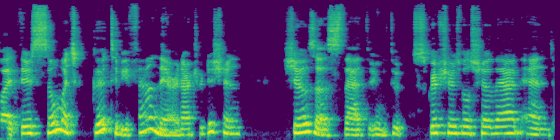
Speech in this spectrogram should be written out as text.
but there's so much good to be found there and our tradition shows us that through, through scriptures will show that and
